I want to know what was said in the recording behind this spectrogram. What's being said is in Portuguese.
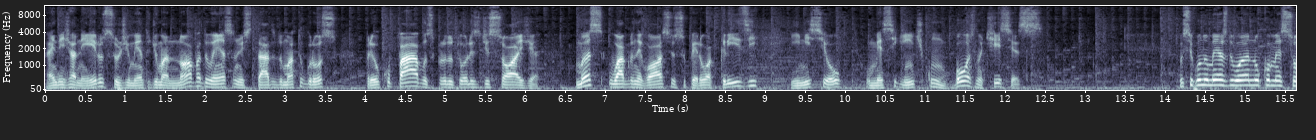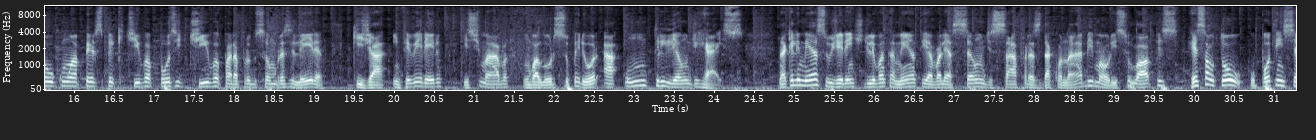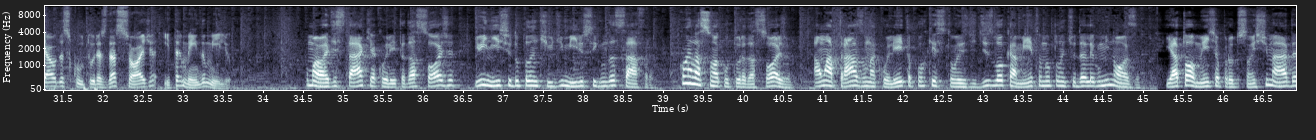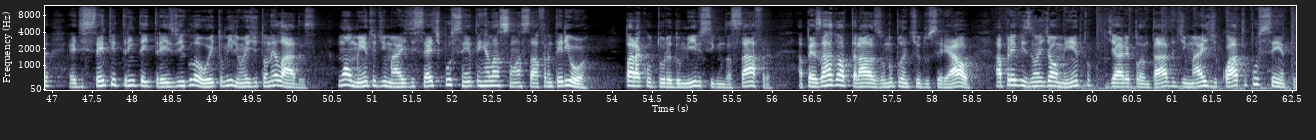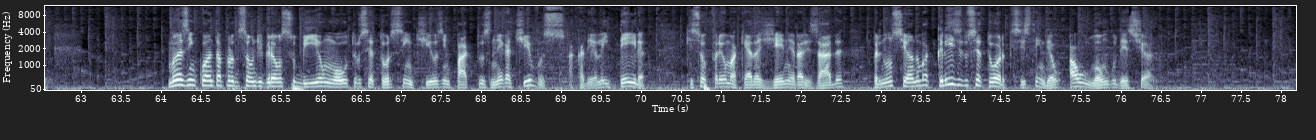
Ainda em janeiro, o surgimento de uma nova doença no estado do Mato Grosso preocupava os produtores de soja, mas o agronegócio superou a crise e iniciou o mês seguinte com boas notícias. O segundo mês do ano começou com a perspectiva positiva para a produção brasileira, que já em fevereiro estimava um valor superior a um trilhão de reais. Naquele mês, o gerente de levantamento e avaliação de safras da Conab, Maurício Lopes, ressaltou o potencial das culturas da soja e também do milho. O maior destaque é a colheita da soja e o início do plantio de milho segunda safra. Com relação à cultura da soja, há um atraso na colheita por questões de deslocamento no plantio da leguminosa, e atualmente a produção estimada é de 133,8 milhões de toneladas, um aumento de mais de 7% em relação à safra anterior. Para a cultura do milho segunda safra, apesar do atraso no plantio do cereal, a previsão é de aumento de área plantada de mais de 4%, mas enquanto a produção de grãos subia, um outro setor sentia os impactos negativos, a cadeia leiteira, que sofreu uma queda generalizada, prenunciando uma crise do setor que se estendeu ao longo deste ano.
